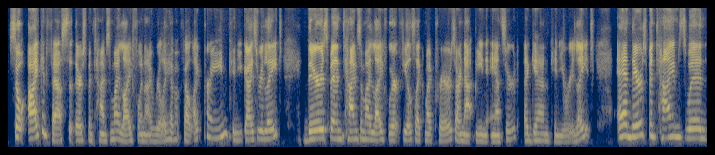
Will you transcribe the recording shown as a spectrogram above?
So i confess that there's been times in my life when i really haven't felt like praying. Can you guys relate? There's been times in my life where it feels like my prayers are not being answered. Again can you relate? And there's been times when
